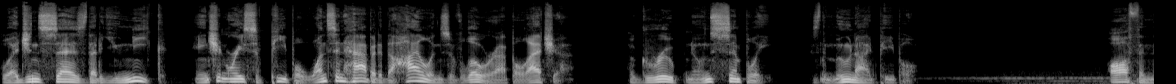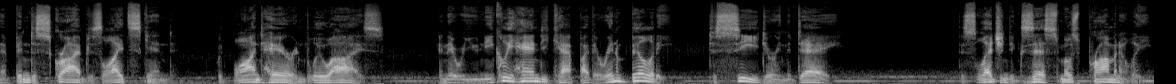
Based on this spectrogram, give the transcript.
Legend says that a unique, ancient race of people once inhabited the highlands of Lower Appalachia, a group known simply as the Moon Eyed People. Often they've been described as light skinned, with blonde hair and blue eyes, and they were uniquely handicapped by their inability to see during the day. This legend exists most prominently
